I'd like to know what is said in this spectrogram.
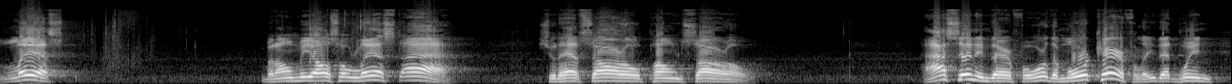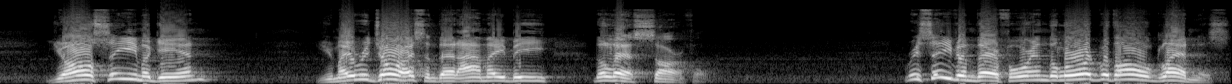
Lest, but on me also, lest I should have sorrow upon sorrow. I sent him, therefore, the more carefully, that when you all see him again, you may rejoice, and that I may be the less sorrowful. Receive him, therefore, in the Lord with all gladness,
